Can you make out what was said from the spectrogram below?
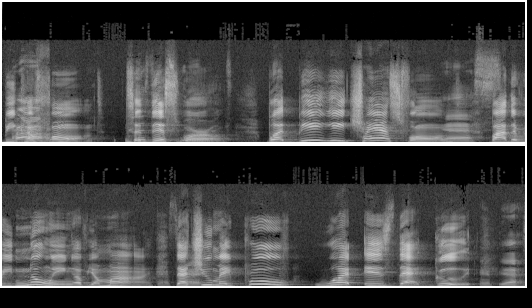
be Ah. conformed to this world, but be ye transformed Yes. by the renewing of your mind, That's that right. you may prove what is that good. Yes.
